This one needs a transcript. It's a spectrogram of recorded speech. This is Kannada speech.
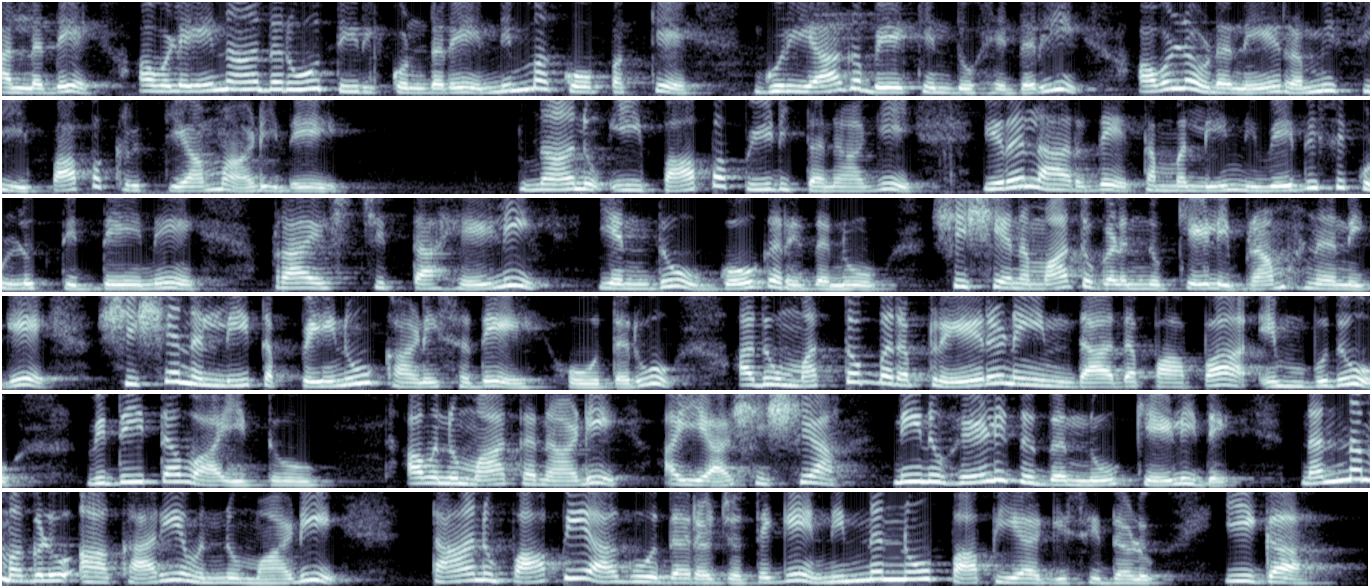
ಅಲ್ಲದೆ ಅವಳೇನಾದರೂ ತೀರಿಕೊಂಡರೆ ನಿಮ್ಮ ಕೋಪಕ್ಕೆ ಗುರಿಯಾಗಬೇಕೆಂದು ಹೆದರಿ ಅವಳೊಡನೆ ರಮಿಸಿ ಪಾಪಕೃತ್ಯ ಮಾಡಿದೆ. ನಾನು ಈ ಪಾಪ ಪೀಡಿತನಾಗಿ ಇರಲಾರದೆ ತಮ್ಮಲ್ಲಿ ನಿವೇದಿಸಿಕೊಳ್ಳುತ್ತಿದ್ದೇನೆ, ಪ್ರಾಯಶ್ಚಿತ್ತ ಹೇಳಿ ಎಂದು ಗೋಗರೆದನು. ಶಿಷ್ಯನ ಮಾತುಗಳನ್ನು ಕೇಳಿ ಬ್ರಾಹ್ಮಣನಿಗೆ, ಶಿಷ್ಯನಲ್ಲಿ ತಪ್ಪೇನೂ ಕಾಣಿಸದೆ ಹೋದರೂ ಅದು ಮತ್ತೊಬ್ಬರ ಪ್ರೇರಣೆಯಿಂದಾದ ಪಾಪ ಎಂಬುದು ವಿದಿತವಾಯಿತು ಅವನು ಮಾತನಾಡಿ, ಅಯ್ಯ ಶಿಷ್ಯ, ನೀನು ಹೇಳಿದುದನ್ನು ಕೇಳಿದೆ. ನನ್ನ ಮಗಳು ಆ ಕಾರ್ಯವನ್ನು ಮಾಡಿ, ತಾನು ಪಾಪಿಯಾಗುವುದರ ಜೊತೆಗೆ ನಿನ್ನನ್ನೂ ಪಾಪಿಯಾಗಿಸಿದಳು. ಈಗ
